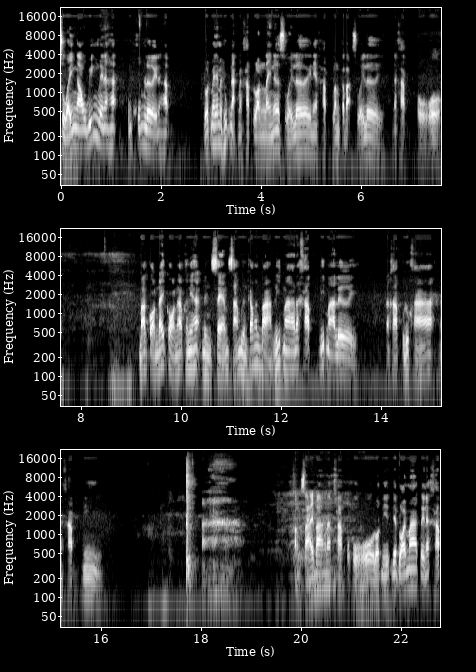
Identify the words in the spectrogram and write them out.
สวยเงาวิ่งเลยนะฮะคุ้มๆเลยนะครับรถไม่ได้บรรทุกหนักนะครับลอนไลเนอร์สวยเลยเนี่ยครับลอนกระบะสวยเลยนะครับ โอ้ มาก่อนได้ก่อนนะครับคันนี้ฮะหนึ่งแสนสามหมื่นเก้าพันบาทรีบมานะครับ รีบมาเลยนะครับคุณลูกค้านะครับนี่ฝั่งซ้ายบ้างนะครับโอ้โหรถนี้เรียบร้อยมากเลยนะครับ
